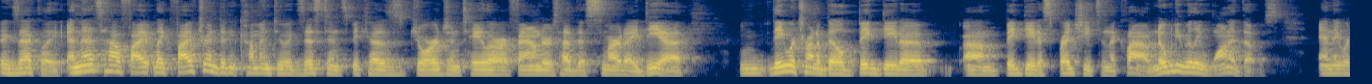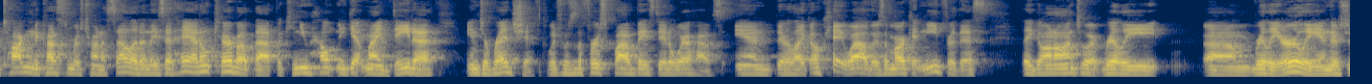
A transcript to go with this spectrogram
Exactly. And that's how five like Fivetran didn't come into existence because George and Taylor, our founders, had this smart idea. they were trying to build big data, um, big data spreadsheets in the cloud. Nobody really wanted those. And they were talking to customers trying to sell it. And they said, Hey, I don't care about that, but can you help me get my data into Redshift, which was the first cloud based data warehouse? And they're like, okay, wow, there's a market need for this. They got onto it really, um, really early. And there's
